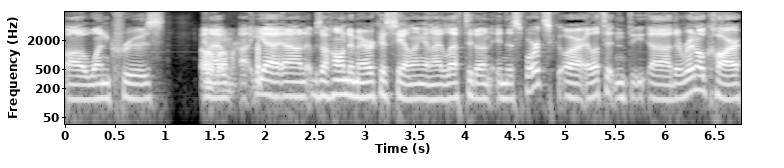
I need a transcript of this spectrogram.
uh, one cruise. And Oh, I, uh, yeah and it was a Holland America sailing and I left it on, in the sports car I left it in the, uh, the rental car.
